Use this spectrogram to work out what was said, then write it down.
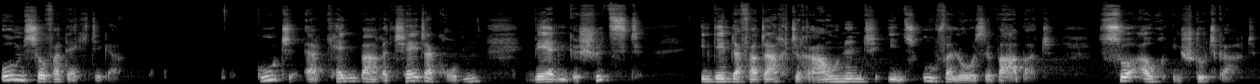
umso verdächtiger. Gut erkennbare Tätergruppen werden geschützt, indem der Verdacht raunend ins Uferlose wabert. So auch in Stuttgart.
